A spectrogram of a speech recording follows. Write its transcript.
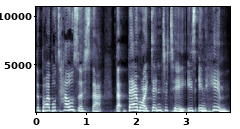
The Bible tells us that, that their identity is in Him.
